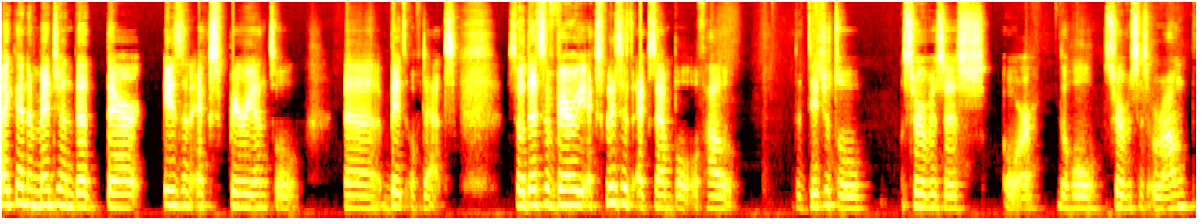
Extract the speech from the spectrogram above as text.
I can imagine that there is an experiential uh, bit of that. So that's a very explicit example of how the digital services or the whole services around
